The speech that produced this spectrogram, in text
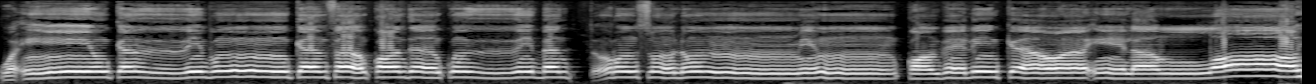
وإن يكذبوك فقد كذبت رسل من قبلك وإلى الله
